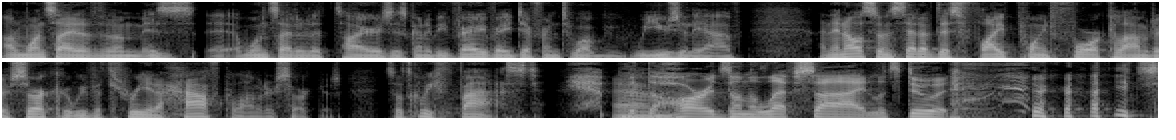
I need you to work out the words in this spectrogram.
on one side of them is uh, one side of the tires is going to be very very different to what we, we usually have and then also instead of this 5.4 kilometer circuit, we have a three and a half kilometer circuit. So it's going to be fast. Yeah, put um, the hards on the left side. Let's do it. right?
